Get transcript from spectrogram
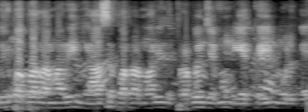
விருப்பப்படுற மாதிரி நீங்க ஆசைப்படுற மாதிரி இந்த பிரபஞ்சமும் இயற்கையும் உங்களுக்கு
